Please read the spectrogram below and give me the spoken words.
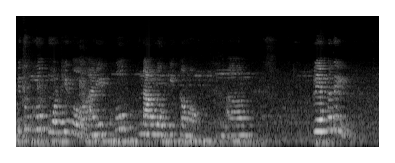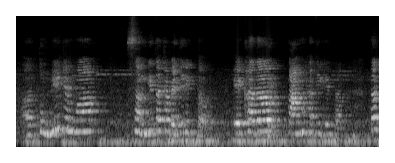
की तू खूप मोठी हो आणि खूप नावलौकिक कमव. अं, प्रियंकाताई तुम्ही जेव्हा संगीताच्या व्यतिरिक्त एखादं काम हाती घेता तर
